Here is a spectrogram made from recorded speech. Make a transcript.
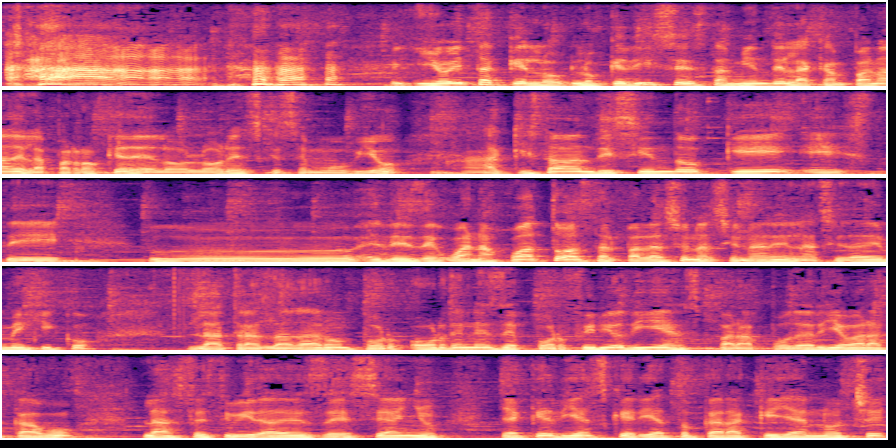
y ahorita que lo, lo que dices también de la campana de la parroquia de Dolores que se movió, Ajá. aquí estaban diciendo que este uh, desde Guanajuato hasta el Palacio Nacional en la Ciudad de México la trasladaron por órdenes de Porfirio Díaz para poder llevar a cabo las festividades de ese año, ya que Díaz quería tocar aquella noche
